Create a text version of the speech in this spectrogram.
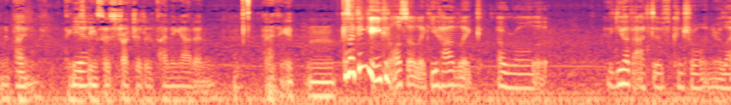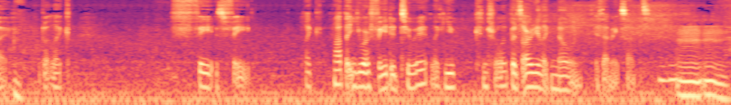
And plan- things yeah. being so structured and planning out and and I think it. Mm, because I think you, you can also like you have like a role, like, you have active control in your life, Mm. but like fate is fate. Like not that you are fated to it, like you control it, but it's already like known. If that makes sense. mm, mm.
